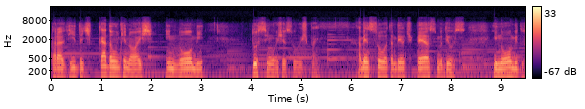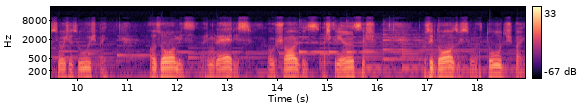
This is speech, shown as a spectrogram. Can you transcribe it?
para a vida de cada um de nós, em nome do Senhor Jesus, Pai. Abençoa também, eu te peço, meu Deus, em nome do Senhor Jesus, Pai, aos homens, às mulheres, aos jovens, às crianças, os idosos, Senhor, a todos, Pai,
